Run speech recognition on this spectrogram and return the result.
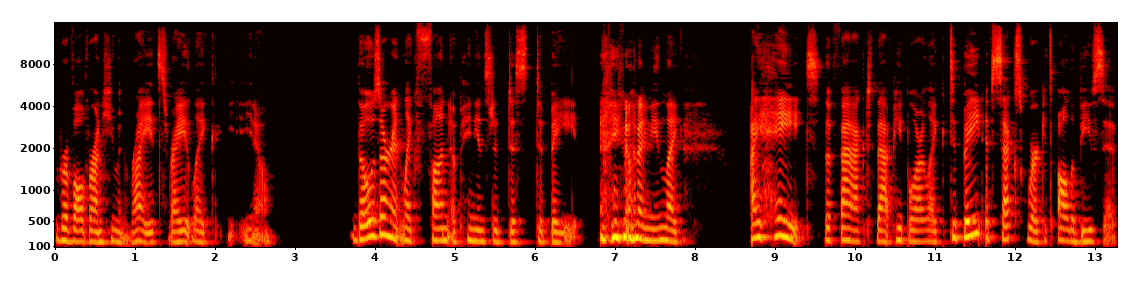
revolve around human rights, right? Like, you know, those aren't like fun opinions to just debate you know what I mean? Like, I hate the fact that people are like, debate if sex work is all abusive.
